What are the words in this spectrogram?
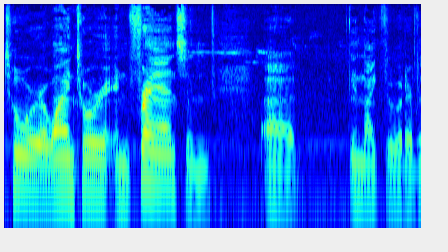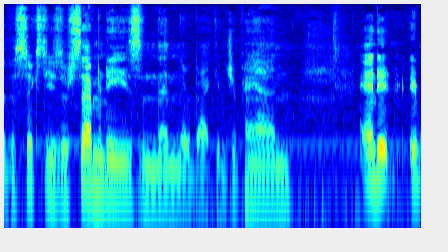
tour, a wine tour in France, and uh, in like the whatever the 60s or 70s, and then they're back in Japan, and it it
